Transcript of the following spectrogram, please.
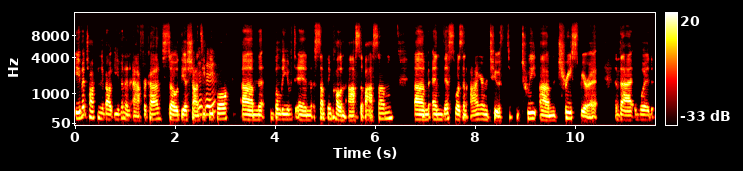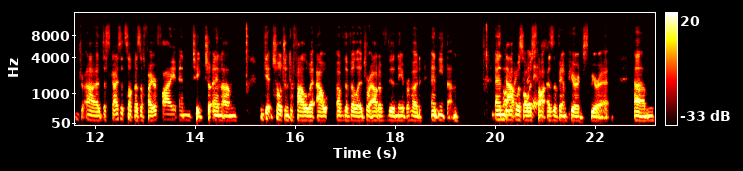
even talking about even in Africa, so the Ashanti Mhm. people um, believed in something called an asanbosam, um, and this was an iron-toothed tweet, um, tree spirit that would uh, disguise itself as a firefly and take ch- and um, get children to follow it out of the village or out of the neighborhood and eat them. And Oh that was always thought as a vampiric spirit. Um,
